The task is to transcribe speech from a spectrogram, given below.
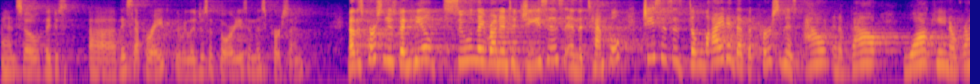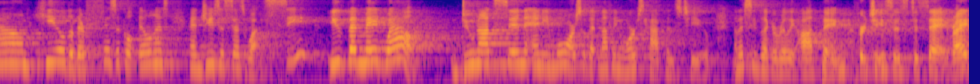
And so they just uh, they separate the religious authorities and this person. Now, this person who's been healed, soon they run into Jesus in the temple. Jesus is delighted that the person is out and about, walking around, healed of their physical illness. And Jesus says, What? See, you've been made well. Do not sin anymore so that nothing worse happens to you. Now, this seems like a really odd thing for Jesus to say, right?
